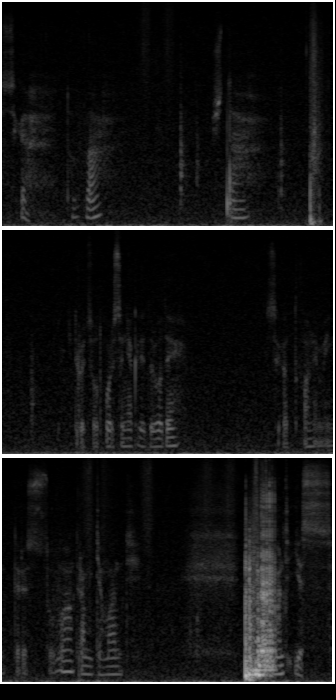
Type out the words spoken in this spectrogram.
сега това ще... И другите отбори са някъде другаде. Сега това не ме интересува. Трябва ми диаманти. Диаманти, yes.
